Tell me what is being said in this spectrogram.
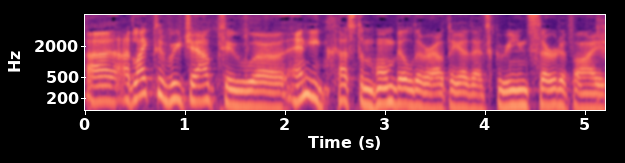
Uh, I'd like to reach out to uh, any custom home builder out there that's green certified.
